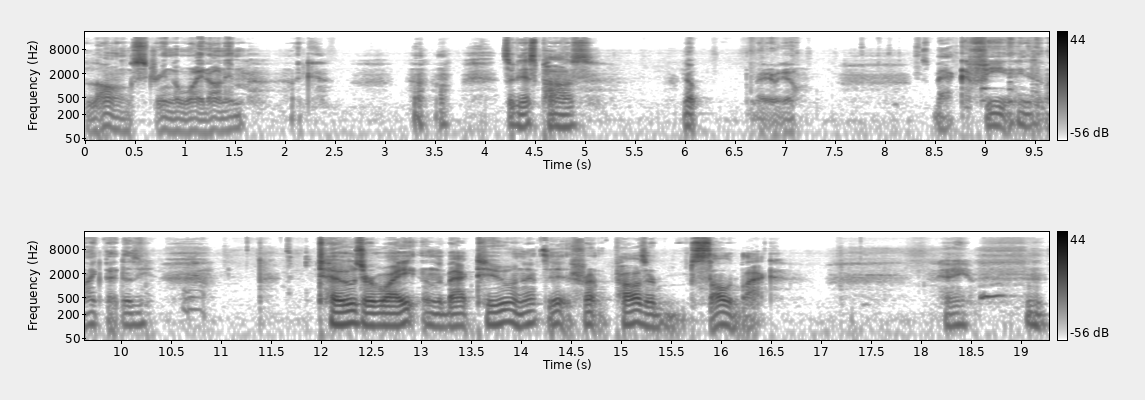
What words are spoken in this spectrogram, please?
long string of white on him. Like, let's look at his paws. Nope. There we go. His back feet. He doesn't like that, does he? Toes are white on the back too, and that's it. Front paws are solid black. Okay. Hmm.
